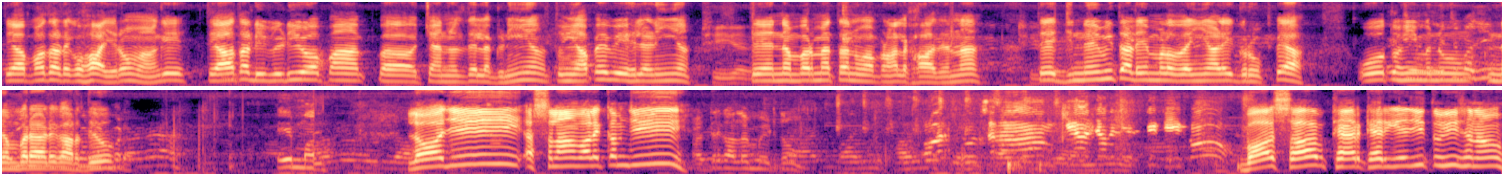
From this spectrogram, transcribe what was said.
ਤੇ ਆਪਾਂ ਤੁਹਾਡੇ ਕੋਲ ਹਾਜ਼ਰ ਹੋਵਾਂਗੇ। ਤੇ ਆ ਤੁਹਾਡੀ ਵੀਡੀਓ ਆਪਾਂ ਚੈਨਲ ਤੇ ਲੱਗਣੀ ਆ। ਤੁਸੀਂ ਆਪੇ ਵੇਖ ਲੈਣੀ ਆ। ਠੀਕ ਹੈ ਤੇ ਨੰਬਰ ਮੈਂ ਤੁਹਾਨੂੰ ਆਪਣਾ ਲਿਖਾ ਦੇਣਾ ਤੇ ਜਿੰਨੇ ਵੀ ਤੁਹਾਡੇ ਮਲਵਈਆਂ ਵਾਲੇ ਗਰੁੱਪ ਆ ਉਹ ਤੁਸੀਂ ਮੈਨੂੰ ਨੰਬਰ ਐਡ ਕਰ ਦਿਓ। ਲੋ ਜੀ ਅਸਲਾਮ ਵਾਲੇਕਮ ਜੀ। ਇੱਧਰ ਕਰ ਲਓ ਮੀਟ ਤੋਂ। ਸਲਾਮ ਕੀ ਹਾਲ ਚਾਲ ਹੈ ਜੀ? ਠੀਕ ਹੋ? ਬਾਸ ਸਾਹਿਬ ਖੈਰ ਖੈਰੀਏ ਜੀ ਤੁਸੀਂ ਸੁਣਾਓ?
